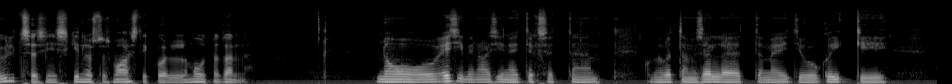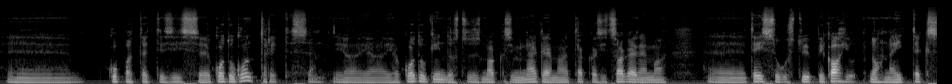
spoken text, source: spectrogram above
üldse siis kindlustusmaastikul muutnud on? No esimene asi näiteks, et äh, kui me võtame selle, et meid ju kõiki eh, kupatati siis kodukontoritesse ja, ja, ja kodukindlustuses me hakkasime nägema, et hakkasid sagenema eh, teistsugust tüüpi kahjud, noh näiteks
